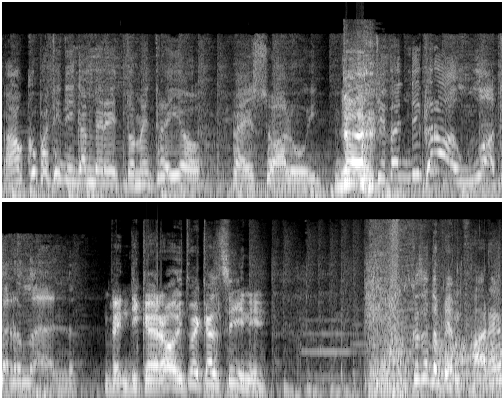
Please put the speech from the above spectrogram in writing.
Occupati di Gamberetto mentre io penso a lui. Ti vendicherò, Waterman! Vendicherò i tuoi calzini. Cosa dobbiamo fare?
